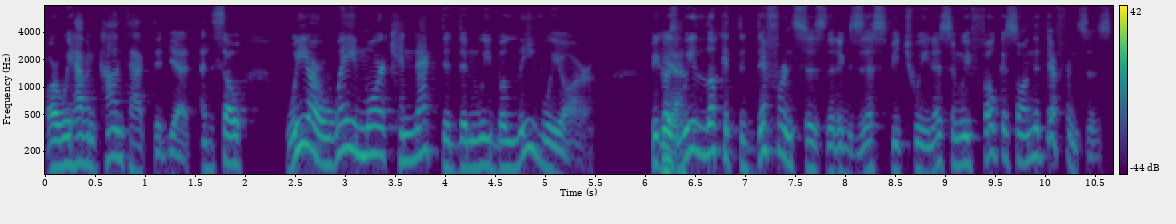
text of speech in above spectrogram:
or we haven't contacted yet? And so we are way more connected than we believe we are because Yeah. we look at the differences that exist between us and we focus on the differences.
